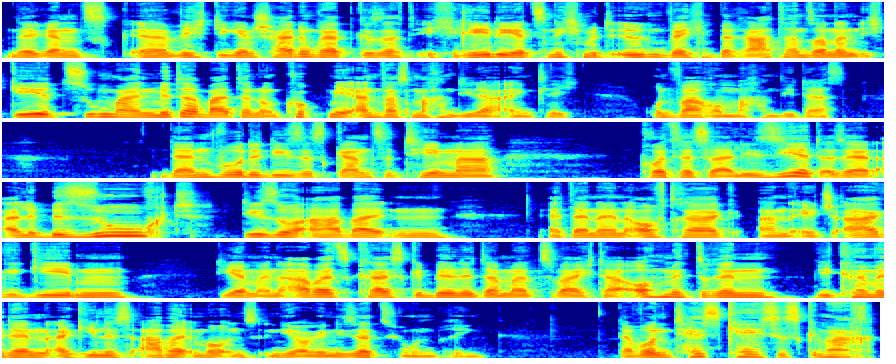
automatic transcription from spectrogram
eine ganz äh, wichtige Entscheidung war. Er hat gesagt, ich rede jetzt nicht mit irgendwelchen Beratern, sondern ich gehe zu meinen Mitarbeitern und gucke mir an, was machen die da eigentlich und warum machen die das. Dann wurde dieses ganze Thema prozessualisiert, also er hat alle besucht, die so arbeiten, er hat dann einen Auftrag an HR gegeben. Die haben einen Arbeitskreis gebildet. Damals war ich da auch mit drin. Wie können wir denn agiles Arbeiten bei uns in die Organisation bringen? Da wurden Testcases gemacht.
